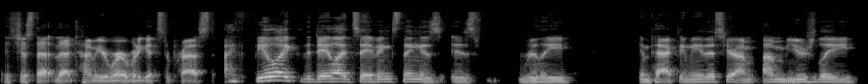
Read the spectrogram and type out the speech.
it's just that that time of year where everybody gets depressed. I feel like the daylight savings thing is is really impacting me this year. I'm I'm usually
